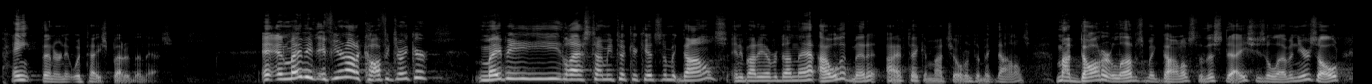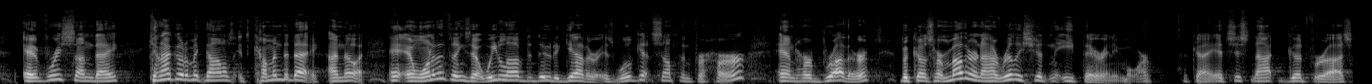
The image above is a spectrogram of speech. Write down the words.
paint thinner and it would taste better than this. And, and maybe if you're not a coffee drinker, maybe last time you took your kids to McDonald's. Anybody ever done that? I will admit it. I have taken my children to McDonald's. My daughter loves McDonald's to this day. She's 11 years old. Every Sunday, can I go to McDonald's? It's coming today. I know it. And, and, one of the things that we love to do together is we'll get something for her and her brother because her mother and I really shouldn't eat there anymore. Okay? It's just not good for us.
